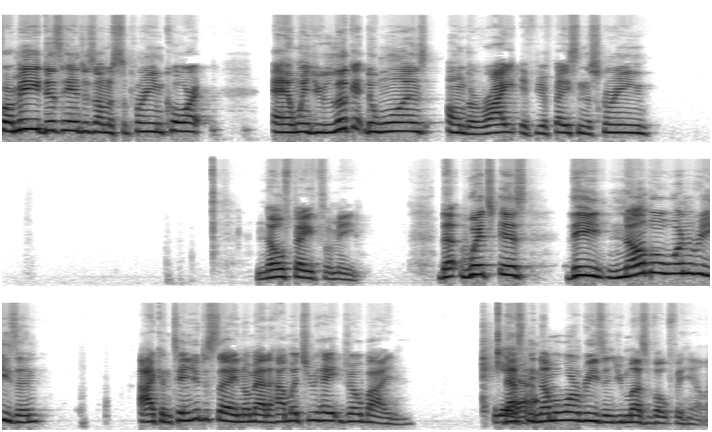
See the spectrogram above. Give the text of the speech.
for me, this hinges on the Supreme Court. And when you look at the ones on the right, if you're facing the screen, no faith for me. That which is the number one reason I continue to say, no matter how much you hate Joe Biden, yeah. that's the number one reason you must vote for him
